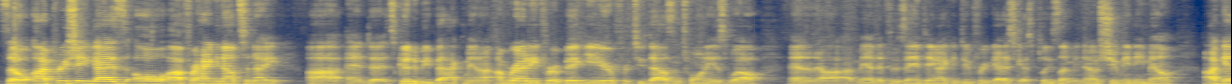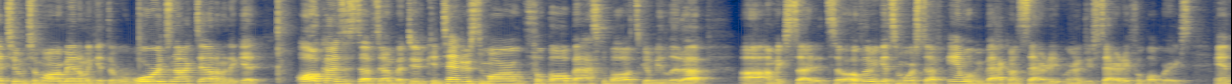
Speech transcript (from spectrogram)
So I appreciate you guys all uh, for hanging out tonight. Uh, and uh, it's good to be back, man. I'm ready for a big year for 2020 as well. And uh, man, if there's anything I can do for you guys, you guys please let me know. Shoot me an email. I'll get to them tomorrow, man. I'm gonna get the rewards knocked out. I'm gonna get all kinds of stuff done. But dude, contenders tomorrow, football, basketball, it's gonna be lit up. Uh, I'm excited. So hopefully we get some more stuff, and we'll be back on Saturday. We're gonna do Saturday football breaks and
